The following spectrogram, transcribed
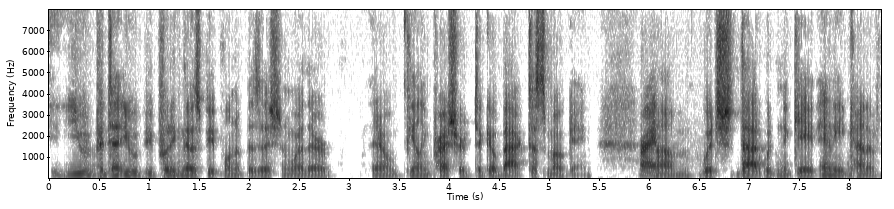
you would pretend you would be putting those people in a position where they're you know feeling pressured to go back to smoking right um, which that would negate any kind of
